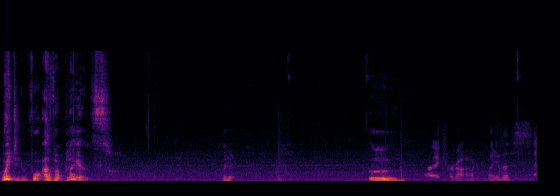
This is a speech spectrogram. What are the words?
Waiting for other players. Okay. Ooh, I forgot how to play this.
